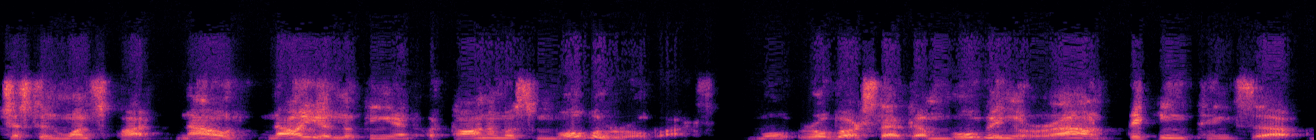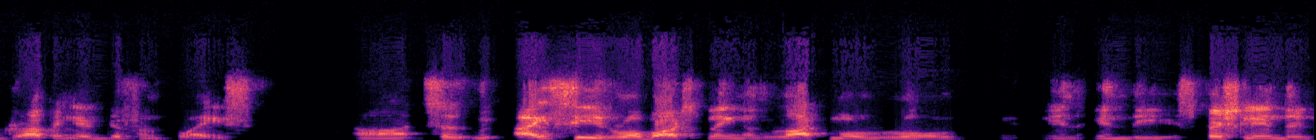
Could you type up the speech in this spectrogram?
just in one spot. Now, now you're looking at autonomous mobile robots, mo- robots that are moving around, picking things up, dropping at a different place. Uh, so I see robots playing a lot more role in, in the especially in the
